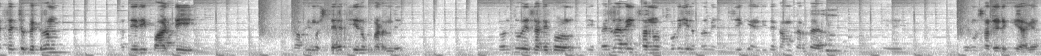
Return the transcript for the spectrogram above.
ਐਸਐਚਓ ਵਿਕਰਮ ਅਤੇ ਇਹਦੀ ਪਾਰਟੀ ਕਾਫੀ ਮੁਸਤੈਦ ਸੀ ਇਹਨੂੰ ਫੜਨ ਲਈ। ਪਰੰਤੂ ਇਹ ਸਾਡੇ ਕੋਲ, ਇਹ ਪਹਿਲਾਂ ਵੀ ਸਾਨੂੰ ਥੋੜੀ ਜਿਹੀ ਇਨਫੋਰਮੇਸ਼ਨ ਸੀ ਕਿ ਐਂਡੀ ਤੇ ਕੰਮ ਕਰਦਾ ਹੈ ਤੇ ਇਹ ਹੁਣ ਸਾਡੇ ਡਿੱਕੇ ਆ ਗਿਆ।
